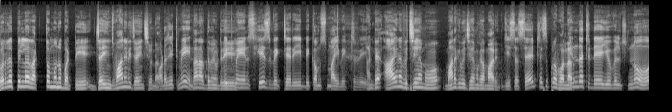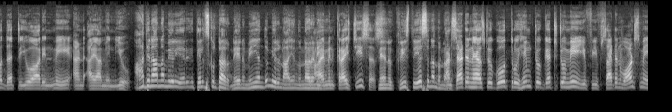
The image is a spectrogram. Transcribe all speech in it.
గొర్రె పిల్ల రక్తమును బట్టి జయించి వానిని జయించి వాట్ ఇట్ మీన్ దాని అర్థం his victory becomes my victory అంటే ఆయన విజయము మనకి విజయముగా మారింది. జీసస్ సెడ్ ప్రభు అన్నారు. Know that you are in me and I am in you దినాన మీరు తెలుసుకుంటారు. నేను మీ యందు మీరు నా యందు ఉన్నారని. ఐ మీన్ క్రైస్ట్ జీసస్ నేను క్రీస్తు యేసునందు ఉన్నాను. And Satan has to go through him to get to me if if Satan wants me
